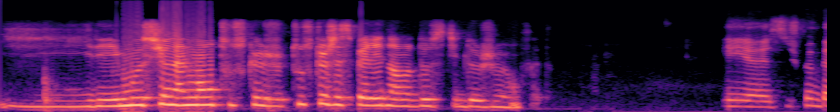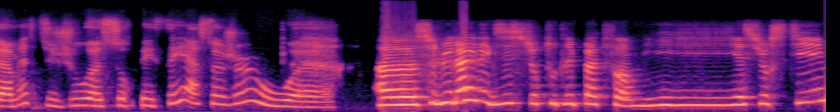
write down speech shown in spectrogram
il est émotionnellement tout ce que je, tout ce que j'espérais dans ce type de jeu en fait. Et euh, si je peux me permettre, tu joues euh, sur PC à ce jeu ou Celui-là, il existe sur toutes les plateformes. Il est sur Steam,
